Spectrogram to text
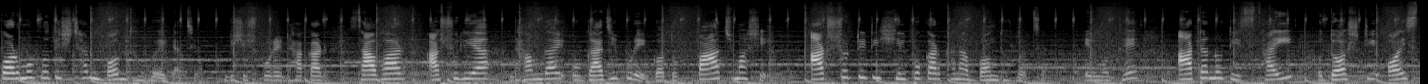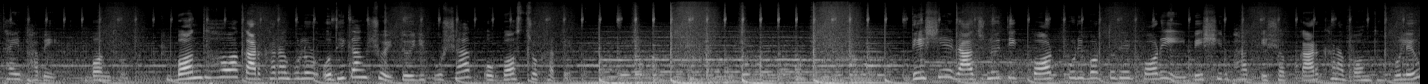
কর্মপ্রতিষ্ঠান বন্ধ হয়ে গেছে। বিশেষ করে ঢাকার সাভার, আশুলিয়া, ধামরাই ও গাজীপুরে গত পাঁচ মাসে আটষট্টিটি শিল্প কারখানা বন্ধ হয়েছে। এর মধ্যে আটান্নটি স্থায়ী ও দশটি অস্থায়ীভাবে বন্ধ। বন্ধ হওয়া কারখানাগুলোর অধিকাংশই তৈরি পোশাক ও বস্ত্র খাতে। দেশে রাজনৈতিক পট পরিবর্তনের পরেই বেশিরভাগ এসব কারখানা বন্ধ হলেও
